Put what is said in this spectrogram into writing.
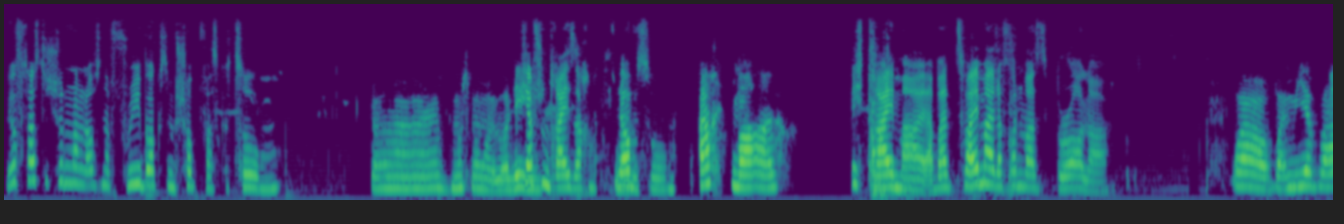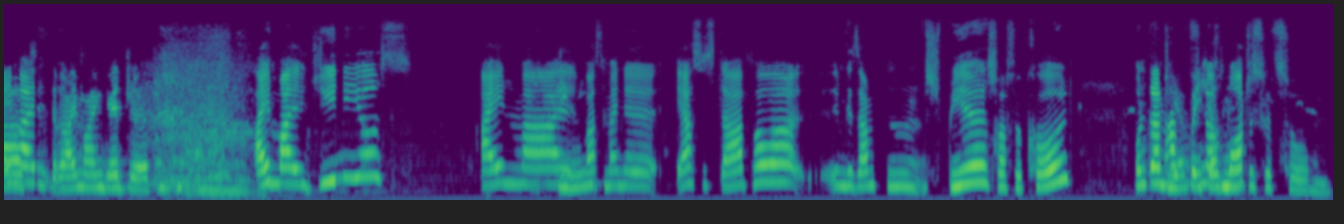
Wie oft hast du schon mal aus einer Freebox im Shop was gezogen? Äh, muss man mal überlegen. Ich habe schon drei Sachen glaub- gezogen. achtmal. Ich dreimal, aber zweimal davon war es Brawler. Wow, bei mir war es Einmal- dreimal ein Gadget. Einmal Genius, einmal Genie. was meine erste Star Power im gesamten Spiel, das war für Cold. Und dann habe habe ich noch Mortis gezogen.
